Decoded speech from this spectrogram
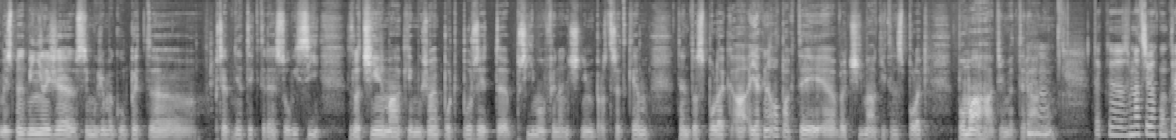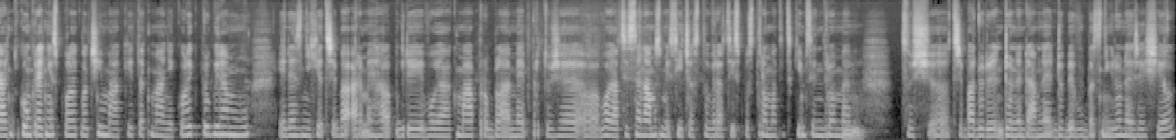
My jsme zmínili, že si můžeme koupit eh, předměty, které souvisí s vlčími máky, můžeme podpořit eh, přímo finančním prostředkem tento spolek. A jak naopak ty eh, vlčí máky, ten spolek pomáhá těm veteránům? Hmm tak zrovna třeba konkrétně, konkrétně spolek Vlčí máky, tak má několik programů. Jeden z nich je třeba Army Help, kdy voják má problémy, protože vojáci se nám z misí často vrací s posttraumatickým syndromem. Hmm což eh, třeba do, do nedávné doby vůbec nikdo neřešil,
